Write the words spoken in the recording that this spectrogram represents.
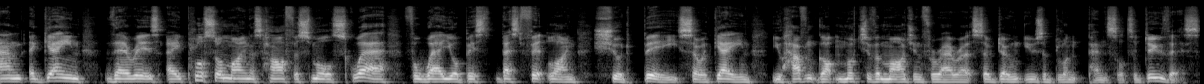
and again, there is a plus or minus half a small square for where your best, best fit line should be. So again, you haven't got much of a margin for error, so don't use a blunt pencil to do this.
